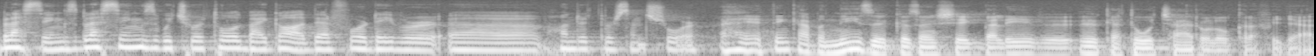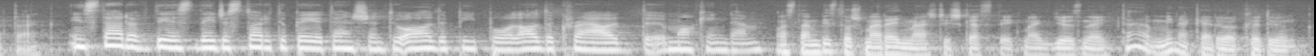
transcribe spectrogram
blessings, blessings which were told by God. Therefore, they were uh, 100% sure. Ehelyett inkább a nézőközönségben lévő őket ócsárolókra figyeltek. Instead of this, they just started to pay attention to all the people, all the crowd uh, mocking them. Aztán biztos már egymást is kezdték meggyőzni, hogy te, minek erőlködünk?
